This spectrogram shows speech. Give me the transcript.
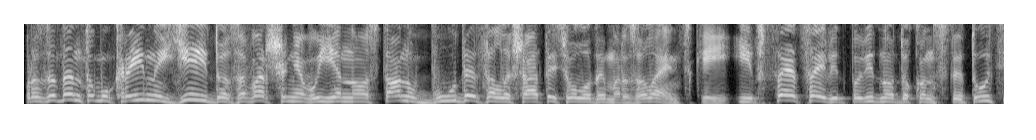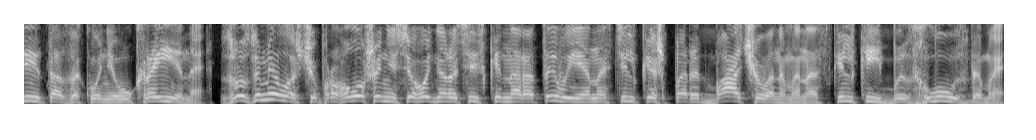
Президентом України є й до завершення воєнного стану буде залишатись Володимир Зеленський, і все це відповідно до конституції та законів України. Зрозуміло, що проголошені сьогодні російські наративи є настільки ж передбачуваними, наскільки й безглуздими.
